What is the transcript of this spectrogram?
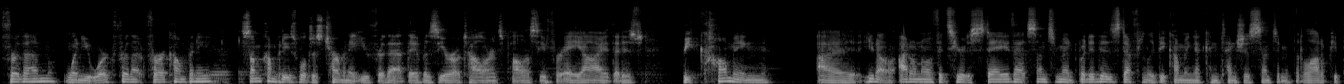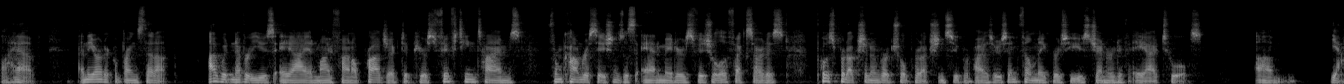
for them when you work for that for a company some companies will just terminate you for that they have a zero tolerance policy for ai that is becoming uh you know i don't know if it's here to stay that sentiment but it is definitely becoming a contentious sentiment that a lot of people have and the article brings that up. I would never use AI in my final project appears 15 times from conversations with animators, visual effects artists, post production and virtual production supervisors, and filmmakers who use generative AI tools. Um, yeah,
